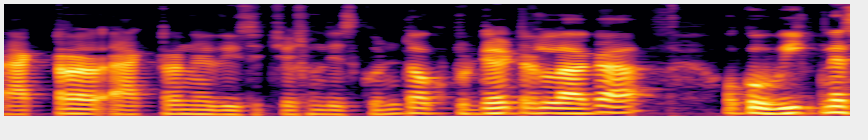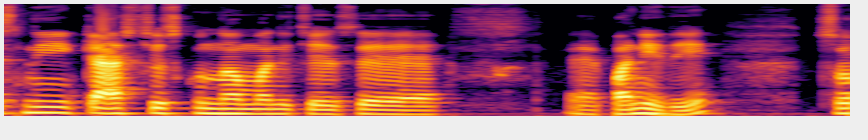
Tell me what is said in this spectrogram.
యాక్టర్ యాక్టర్ అనేది సిచ్యువేషన్ తీసుకుంటే ఒక ప్రిడేటర్ లాగా ఒక వీక్నెస్ని క్యాష్ చేసుకుందామని చేసే పని ఇది సో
